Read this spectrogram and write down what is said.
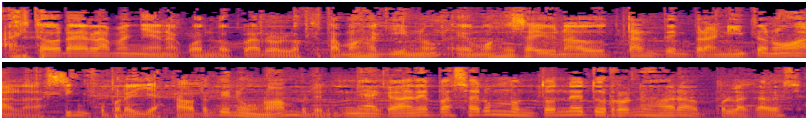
a esta hora de la mañana, cuando claro, los que estamos aquí, ¿no? Hemos desayunado tan tempranito, ¿no? A las 5 por ahí, hasta ahora tiene uno hambre. ¿no? Me acaban de pasar un montón de turrones ahora por la cabeza.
